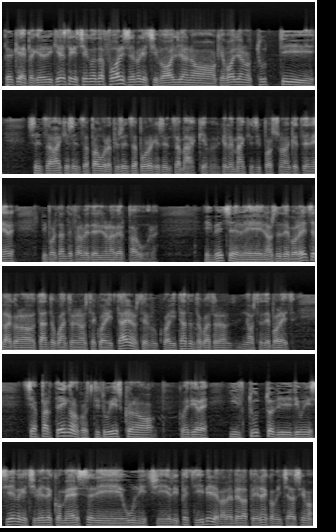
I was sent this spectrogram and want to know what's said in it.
Perché? Perché le richieste che ci vengono da fuori sembra che ci vogliano, che vogliano tutti senza macchie e senza paura, più senza paura che senza macchie, perché le macchie si possono anche tenere, l'importante è far vedere di non aver paura. Invece le nostre debolezze valgono tanto quanto le nostre qualità, le nostre qualità tanto quanto le nostre debolezze. Si appartengono, costituiscono come dire, il tutto di, di, un insieme che ci vede come esseri unici, ripetibili e varrebbe la pena che cominciassimo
